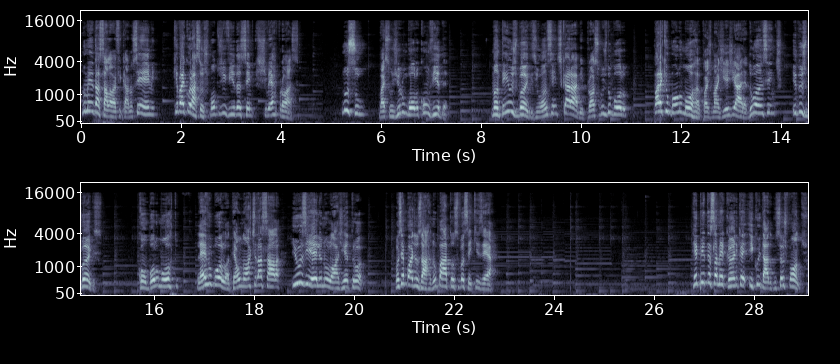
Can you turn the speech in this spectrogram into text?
No meio da sala vai ficar um CM, que vai curar seus pontos de vida sempre que estiver próximo. No sul, vai surgir um bolo com vida. Mantenha os bugs e o Ancient Scarab próximos do bolo para que o bolo morra com as magias de área do Ancient e dos bugs. Com o bolo morto, leve o bolo até o norte da sala e use ele no Lord Retro. Você pode usar no Battle se você quiser. Repita essa mecânica e cuidado com seus pontos,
